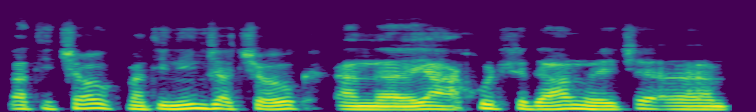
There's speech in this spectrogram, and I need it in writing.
met die choke, met die ninja choke. En ja, goed gedaan, weet je. Um,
